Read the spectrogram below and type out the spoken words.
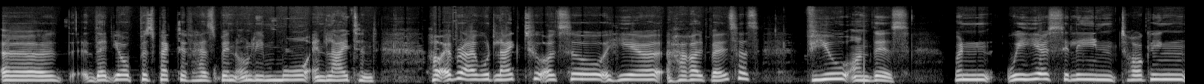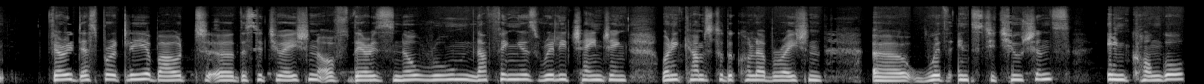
uh, that your perspective has been only more enlightened. However, I would like to also hear Harald Welzer's view on this. When we hear Celine talking very desperately about uh, the situation of there is no room, nothing is really changing when it comes to the collaboration uh, with institutions in Congo.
